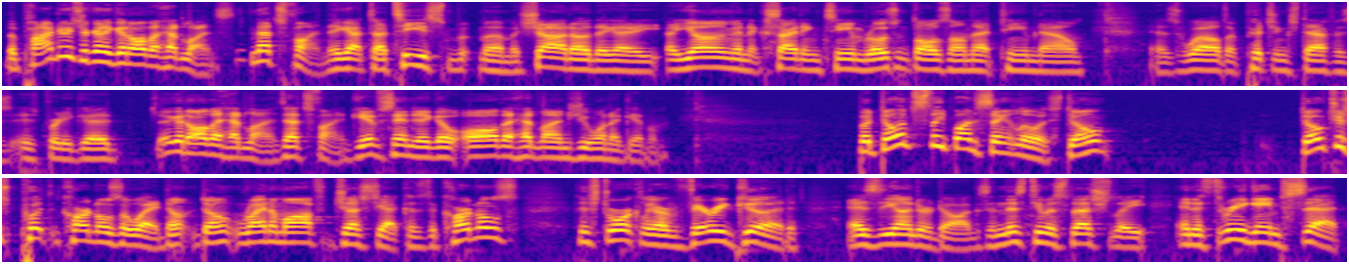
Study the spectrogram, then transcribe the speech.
the Padres are going to get all the headlines, and that's fine. They got Tatis uh, Machado. They got a, a, young and exciting team. Rosenthal's on that team now as well. Their pitching staff is, is pretty good. They get all the headlines. That's fine. Give San Diego all the headlines you want to give them. But don't sleep on St. Louis. Don't don't just put the Cardinals away. Don't don't write them off just yet because the Cardinals historically are very good as the underdogs, and this team especially in a three-game set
